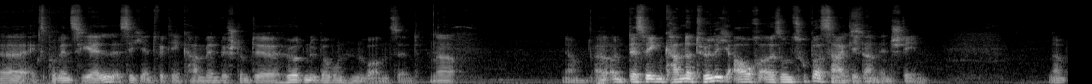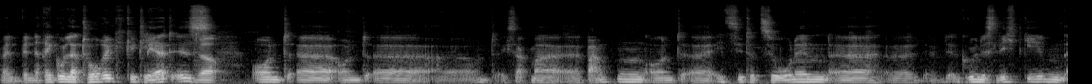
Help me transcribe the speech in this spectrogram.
äh, exponentiell sich entwickeln kann, wenn bestimmte Hürden überwunden worden sind. Ja. Ja, äh, und deswegen kann natürlich auch äh, so ein Supercycle dann entstehen. Na, wenn, wenn Regulatorik geklärt ist ja. und, äh, und, äh, und ich sag mal, äh, Banken und äh, Institutionen grünes Licht geben,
